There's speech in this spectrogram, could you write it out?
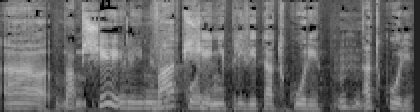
А, вообще или именно Вообще не привито от кори. Угу. От кори.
